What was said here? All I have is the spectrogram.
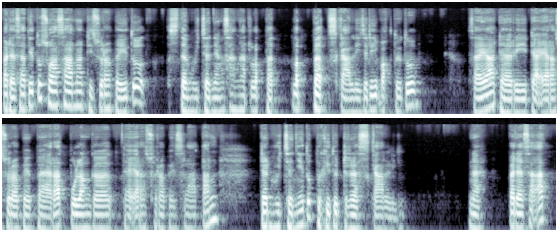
pada saat itu suasana di Surabaya itu sedang hujan yang sangat lebat, lebat sekali. Jadi waktu itu saya dari daerah Surabaya Barat pulang ke daerah Surabaya Selatan dan hujannya itu begitu deras sekali. Nah, pada saat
